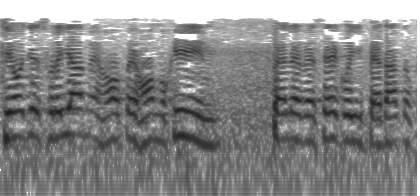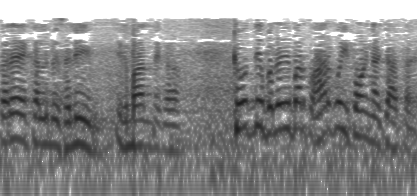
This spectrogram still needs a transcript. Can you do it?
کہ اوجے سوریا میں ہوں پہ ہوں مقیم۔ پہلے ویسے کوئی پیدا تو کرے کل بھی سلیم۔ اقبال نے کہا کہ اتنی بدلی پر تو ہر کوئی پہنچنا چاہتا ہے۔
